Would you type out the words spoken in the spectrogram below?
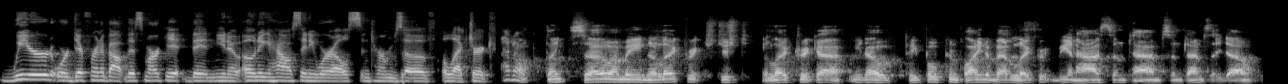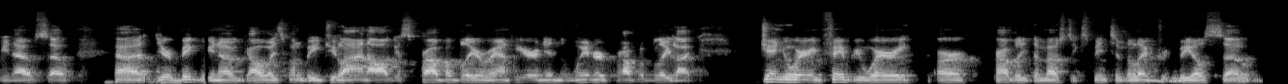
weird or different about this market than, you know, owning a house anywhere else in terms of electric? I don't think so. I mean, electric's just electric. Uh, you know, people complain about electric being high sometimes, sometimes they don't, you know. So uh, your big, you know, always going to be July and August probably around here. And in the winter, probably like January and February are probably the most expensive electric bills. So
